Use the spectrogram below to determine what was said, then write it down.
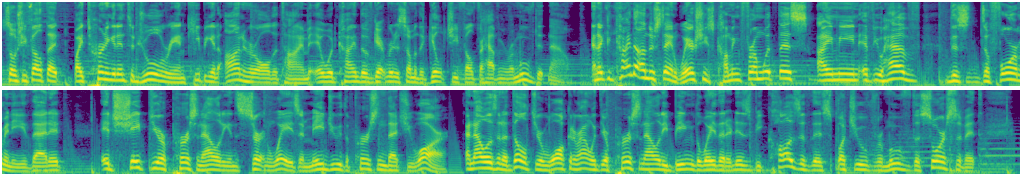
So she felt that by turning it into jewelry and keeping it on her all the time, it would kind of get rid of some of the guilt she felt for having removed it now. And I can kind of understand where she's coming from with this. I mean, if you have this deformity that it it shaped your personality in certain ways and made you the person that you are. And now as an adult, you're walking around with your personality being the way that it is because of this, but you've removed the source of it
